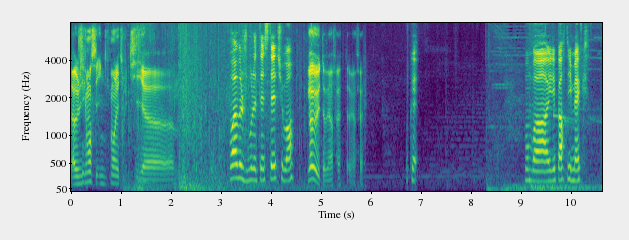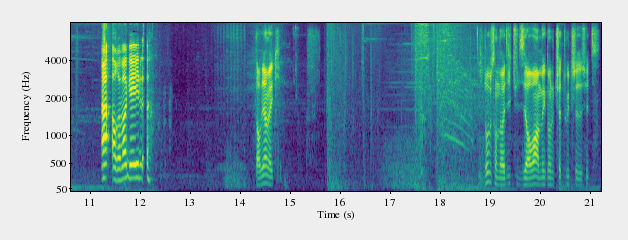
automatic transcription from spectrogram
Ah, logiquement, c'est uniquement les trucs qui. Euh... Ouais, mais je voulais tester, tu vois. Ouais, oui, t'as bien fait, t'as bien fait. Bon bah, il est parti, mec. Ah, au revoir, Gail. Dors bien, mec. Je trouve qu'on aurait dit que tu disais au revoir à un mec dans le chat Twitch de suite.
